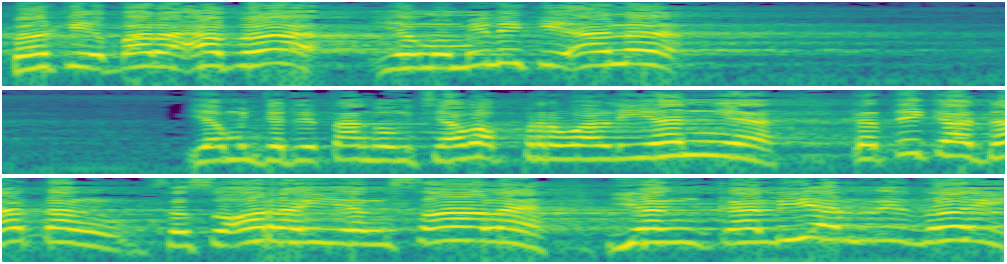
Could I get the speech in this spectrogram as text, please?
bagi para aba yang memiliki anak yang menjadi tanggung jawab perwaliannya ketika datang seseorang yang saleh yang kalian ridhai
